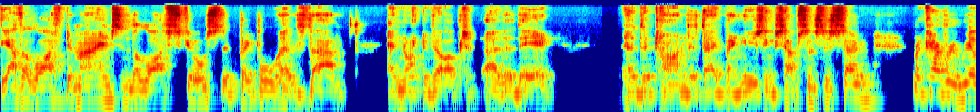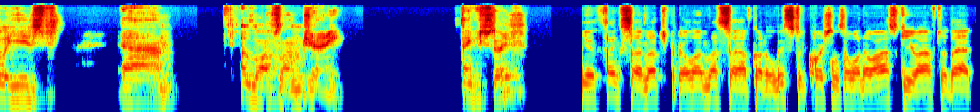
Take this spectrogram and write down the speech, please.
the other life domains and the life skills that people have, um, have not developed over their, uh, the time that they've been using substances. So recovery really is um, a lifelong journey. Thank you, Steve. Yeah, thanks so much, Bill. I must say I've got a list of questions I want to ask you after that,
